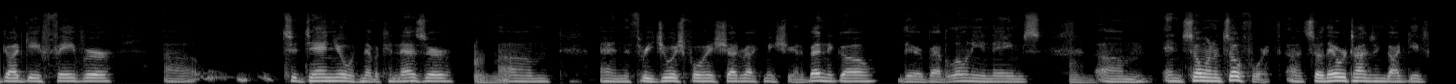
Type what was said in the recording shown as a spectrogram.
God gave favor uh, to Daniel with Nebuchadnezzar. Mm-hmm. Um, and the three Jewish boys, Shadrach, Meshach, and Abednego, their Babylonian names, mm-hmm. um, and so on and so forth. Uh, so there were times when God gave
